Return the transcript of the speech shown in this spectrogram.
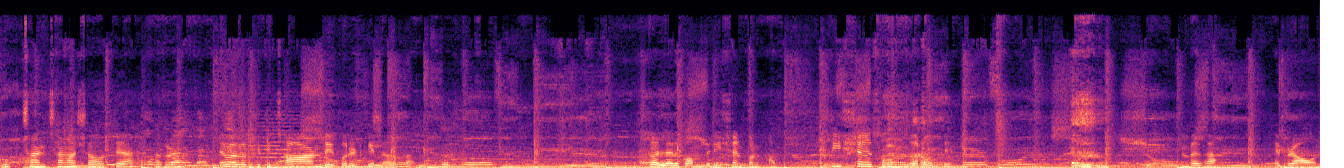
खूप छान छान अशा होत्या सगळ्या. हे बघा किती छान डेकोरेट केला होता. कलर कॉम्बिनेशन पण अतिशय सुंदर होते. बघा हे ब्राऊन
